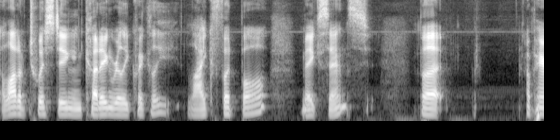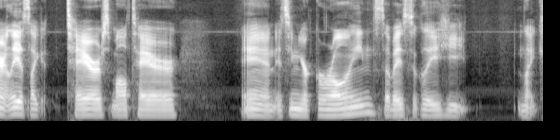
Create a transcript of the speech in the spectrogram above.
a lot of twisting and cutting really quickly, like football, makes sense. But apparently it's like tear, small tear, and it's in your groin. So basically he like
